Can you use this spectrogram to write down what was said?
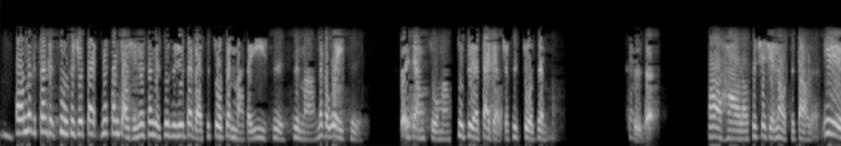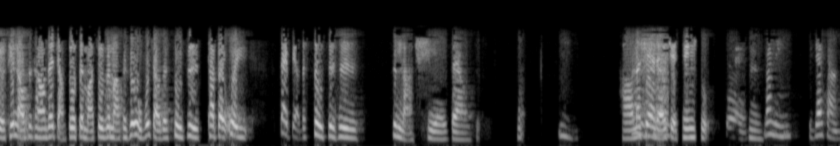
嗯。哦，那个三个数字就代那三角形那三个数字就代表是坐正码的意思是吗？那个位置是这，样说吗？数字的代表就是坐正码。是的，哦，好，老师谢谢，那我知道了。因为有听老师常常在讲坐正嘛，坐正嘛，可是我不晓得数字它的位代表的数字是是哪些这样子。嗯，好，那现在了解清楚。对，嗯那您比较想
